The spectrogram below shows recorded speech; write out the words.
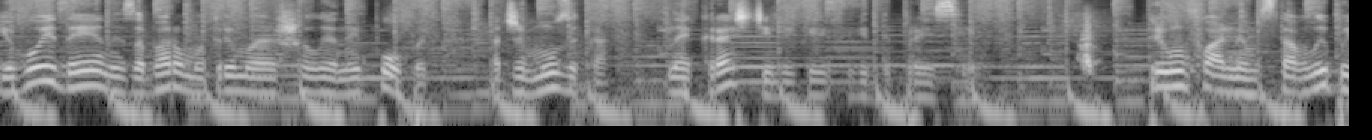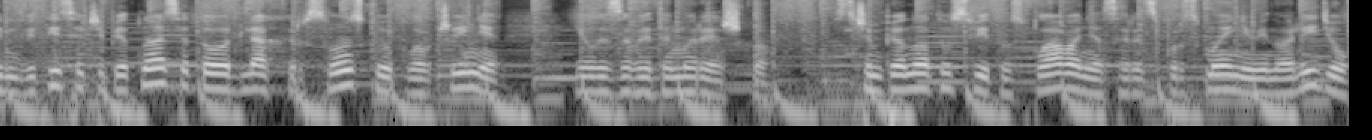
його ідея незабаром отримає шалений попит, адже музика найкращі ліки від депресії. Тріумфальним став липень 2015-го для херсонської плавчині Єлизавети Мерешко. З чемпіонату світу з плавання серед спортсменів-інвалідів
